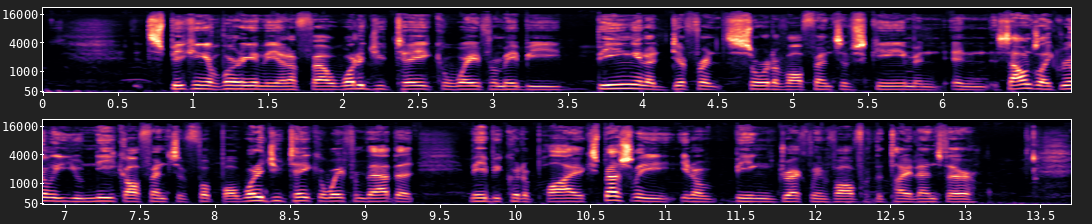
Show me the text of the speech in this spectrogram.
Speaking of learning in the NFL, what did you take away from maybe being in a different sort of offensive scheme and, and sounds like really unique offensive football? What did you take away from that that maybe could apply, especially you know being directly involved with the tight ends there?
